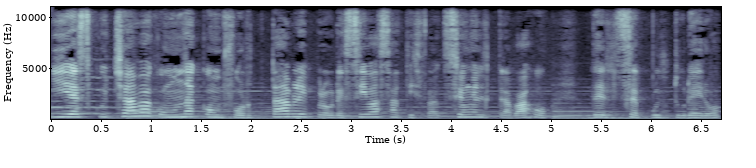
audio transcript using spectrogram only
y escuchaba con una confortable y progresiva satisfacción el trabajo del sepulturero,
